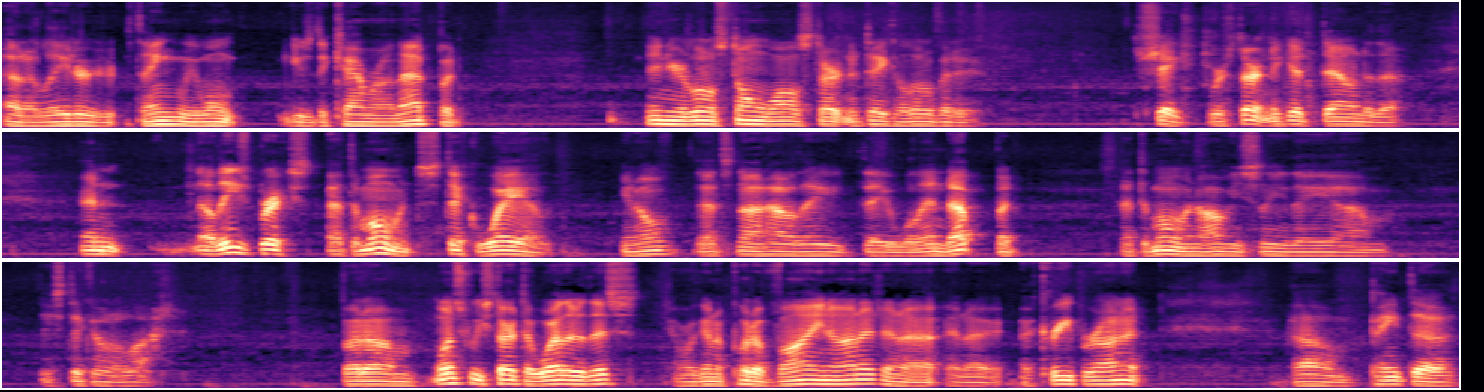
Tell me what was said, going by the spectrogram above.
at a later thing. We won't use the camera on that, but then your little stone wall is starting to take a little bit of shape. We're starting to get down to the and now these bricks at the moment stick way out. You know that's not how they they will end up, but at the moment, obviously they um, they stick out a lot. But um, once we start to weather this, and we're going to put a vine on it and a, and a, a creeper on it. Um, paint the,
